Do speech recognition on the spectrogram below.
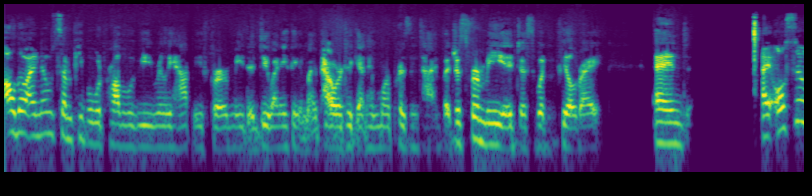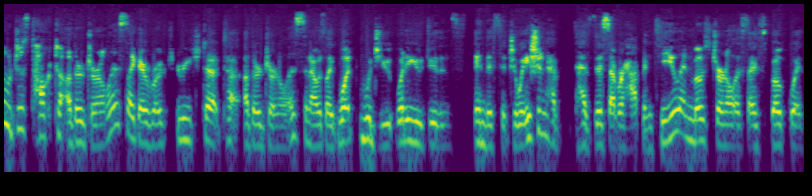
although I know some people would probably be really happy for me to do anything in my power to get him more prison time, but just for me, it just wouldn't feel right. And I also just talked to other journalists. Like I wrote, reached out to other journalists, and I was like, "What would you? What do you do in this situation? Have has this ever happened to you?" And most journalists I spoke with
